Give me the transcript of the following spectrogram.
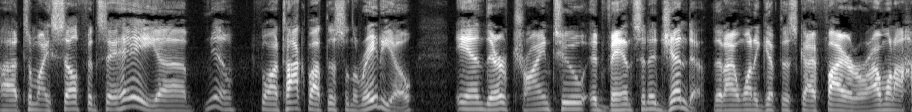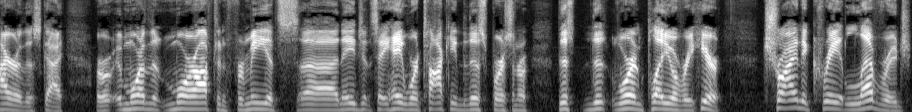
uh, to myself and say, "Hey, uh, you know, if you want to talk about this on the radio," and they're trying to advance an agenda that I want to get this guy fired or I want to hire this guy or more than more often for me it's uh, an agent saying hey we're talking to this person or this, this we're in play over here trying to create leverage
